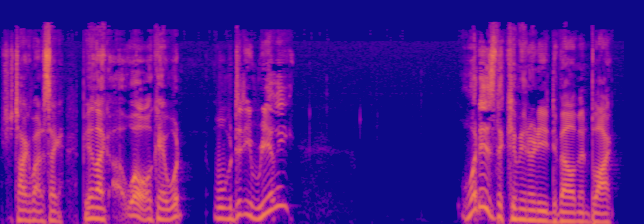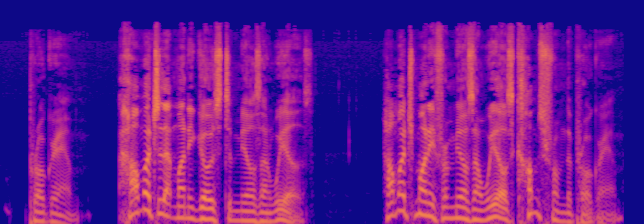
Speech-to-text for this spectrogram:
which we'll talk about in a second, being like, oh, whoa, okay, what, well, did he really? What is the community development block program? How much of that money goes to Meals on Wheels? How much money from Meals on Wheels comes from the program?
